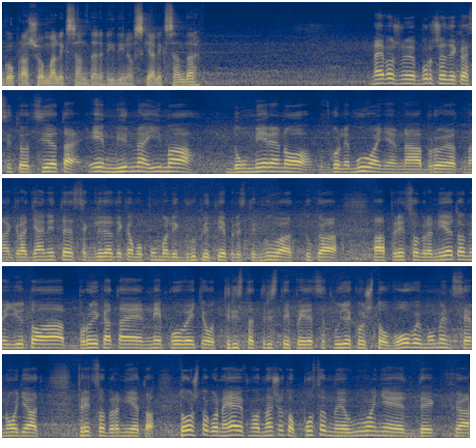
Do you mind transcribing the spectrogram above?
го прашувам Александар Видиновски. Александар? Најважно е бурча дека ситуацијата е мирна, има до умерено зголемување на бројот на граѓаните, се гледа дека во помали групи тие пристигнуваат тука пред собранието, меѓутоа бројката е не повеќе од 300-350 луѓе кои што во овој момент се наоѓаат пред собранието. Тоа што го најавивме од нашето последно јавување е дека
